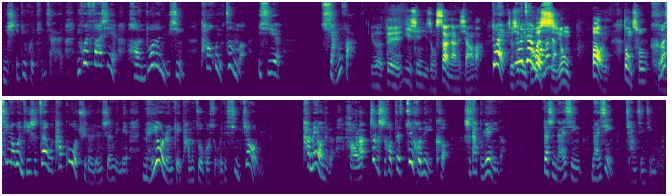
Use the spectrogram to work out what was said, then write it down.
你是一定会停下来的。你会发现很多的女性，她会有这么一些想法，一个对异性一种善良的想法，对，就是因为你不会在我们使用暴力、动粗。核心的问题是在乎他过去的人生里面，没有人给他们做过所谓的性教育，他没有那个。好了，这个时候在最后那一刻是他不愿意的，但是男性男性强行进入了，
